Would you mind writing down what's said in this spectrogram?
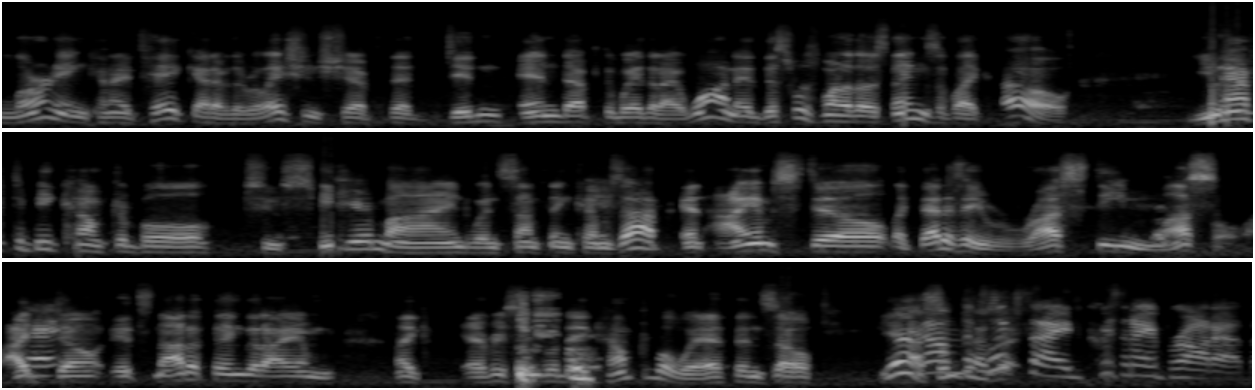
learning can I take out of the relationship that didn't end up the way that I wanted? This was one of those things of like, oh, you have to be comfortable to speak your mind when something comes up. And I am still like, that is a rusty muscle. Okay. I don't, it's not a thing that I am like every single day comfortable with. And so, yeah. And on the flip I, side, Chris and I brought up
